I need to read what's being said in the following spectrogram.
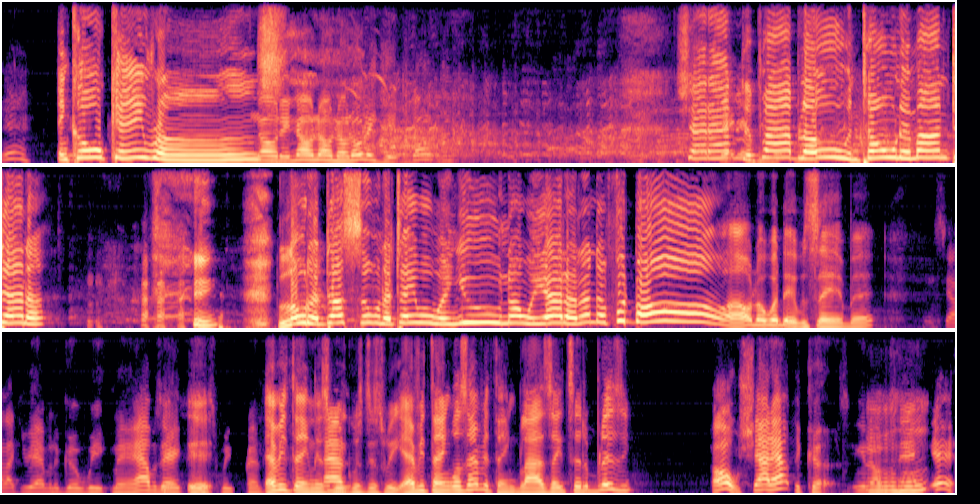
Yeah. and cocaine runs. No, they no no no no they didn't. Don't. Shout out to Pablo and Tony Montana. Load of dust on the table when you know we had it under football. I don't know what they were saying, man. Sound like you having a good week, man. How was everything Yeah. this week, brother? Everything this week was this week. Everything was everything. Blase to the blizzy. Oh, shout out to Cuz. You know what I'm Mm-hmm. saying? Yeah.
